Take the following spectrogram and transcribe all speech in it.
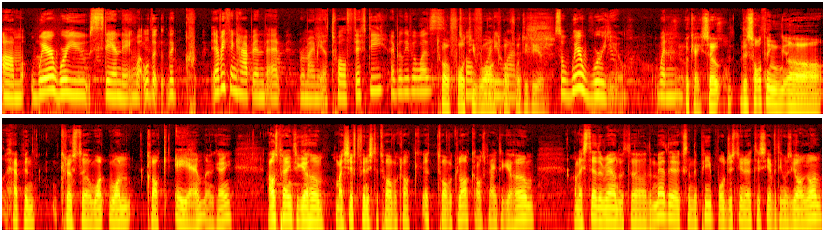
Um, where were you standing? What, well, the, the cr- everything happened at remind me of 1250, I believe it was. 1241, 1241. 1242 years. So where were you when? Okay, so this whole thing uh, happened close to one one o'clock a.m. Okay, I was planning to go home. My shift finished at twelve o'clock. At twelve o'clock, I was planning to go home, and I stayed around with uh, the medics and the people just you know to see everything was going on.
